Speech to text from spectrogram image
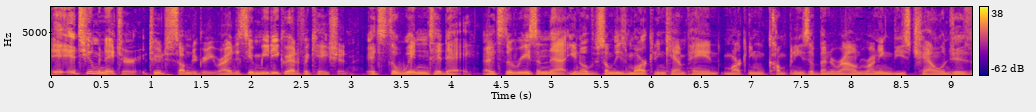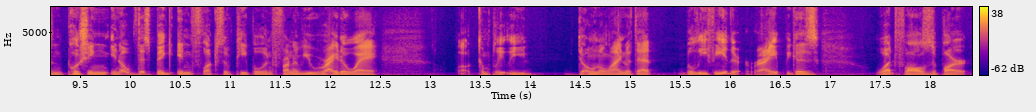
it's human nature to some degree, right? It's the immediate gratification. It's the win today. It's the reason that, you know, some of these marketing campaign, marketing companies have been around running these challenges and pushing, you know, this big influx of people in front of you right away. Well, completely don't align with that belief either, right? Because what falls apart?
